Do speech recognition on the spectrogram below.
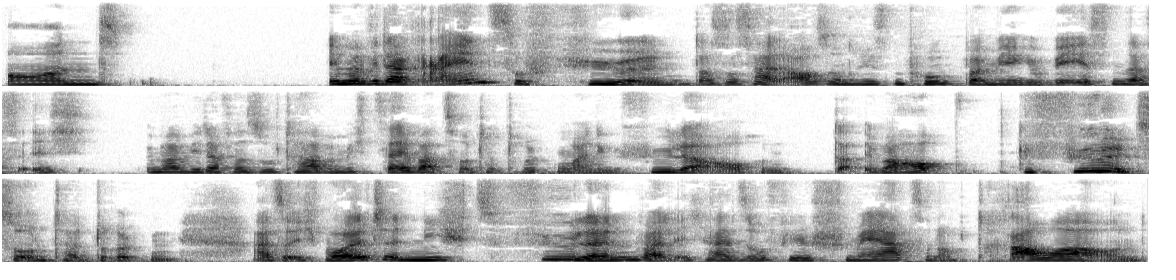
Und immer wieder reinzufühlen, das ist halt auch so ein Riesenpunkt bei mir gewesen, dass ich immer wieder versucht habe, mich selber zu unterdrücken, meine Gefühle auch und überhaupt Gefühl zu unterdrücken. Also ich wollte nichts fühlen, weil ich halt so viel Schmerz und auch Trauer und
